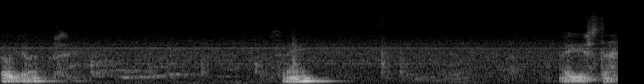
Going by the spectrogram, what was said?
Oh, ya. ¿Sí? Ahí está.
